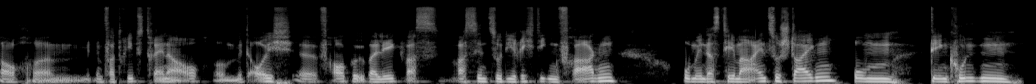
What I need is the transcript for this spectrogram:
auch ähm, mit einem Vertriebstrainer, auch ähm, mit euch, äh, Frauke, überlegt, was, was sind so die richtigen Fragen, um in das Thema einzusteigen, um den Kunden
